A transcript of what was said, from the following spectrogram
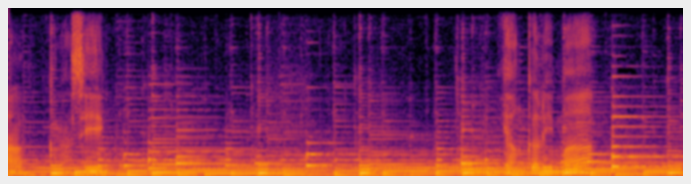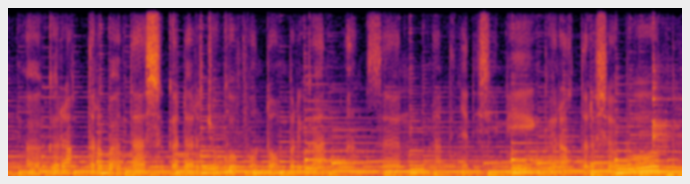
tradisional, klasik. Yang kelima, eh, gerak terbatas sekadar cukup untuk memberikan aksen. Artinya di sini gerak tersebut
